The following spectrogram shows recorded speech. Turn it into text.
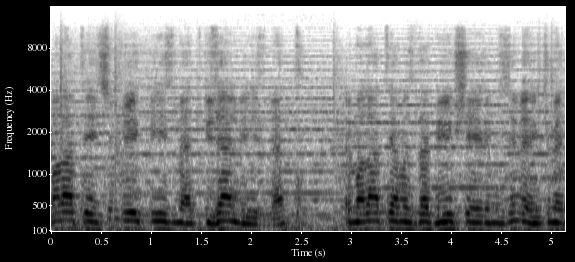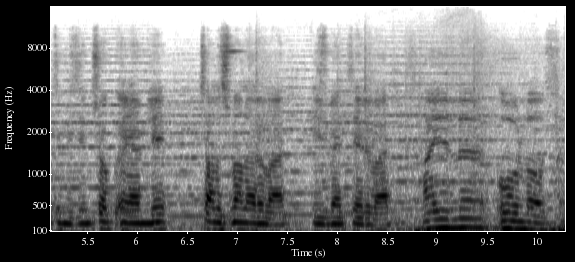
Malatya için büyük bir hizmet, güzel bir hizmet. Malatya'mızda büyük şehrimizin ve hükümetimizin çok önemli çalışmaları var, hizmetleri var. Hayırlı uğurlu olsun.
